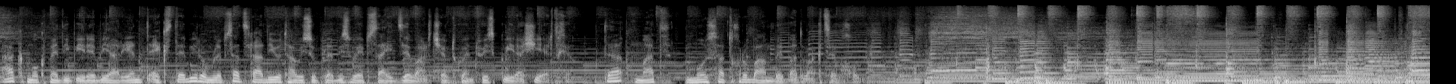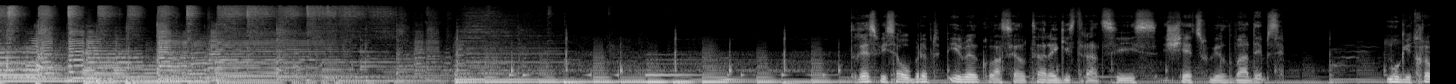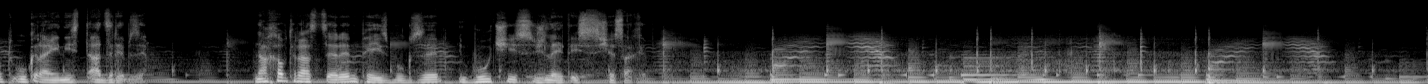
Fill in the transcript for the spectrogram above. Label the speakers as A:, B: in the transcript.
A: აქ მოქმედი პირები არიან ტექსტები, რომლებსაც რადიო თავისუფლების ვებსაიტზე ვარჩევ თქვენთვის კვირაში ერთხელ და მათ მოსათხრობ ამბებად ვაქცევ ხოლმე. დღეს ვისაუბრებთ პირველ კლასელთა რეგისტრაციის შეცვლილ ვადებზე. მოგითხრობთ უკრაინის ტაძრებზე. ნახავთ რას წერენ Facebook-ზე ბუჩის ჟლეტის შესახებ.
